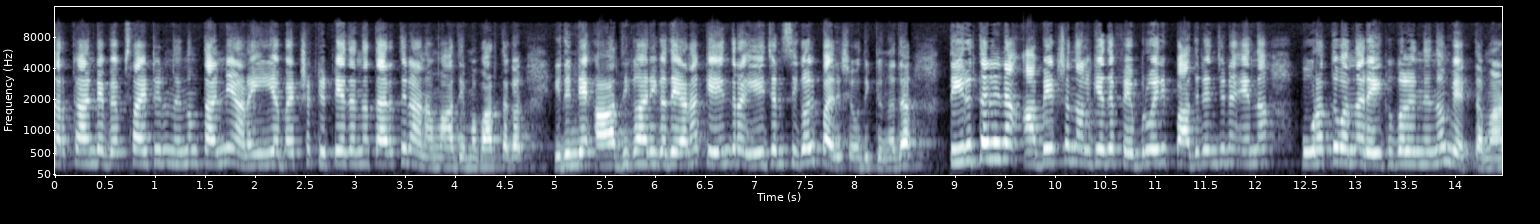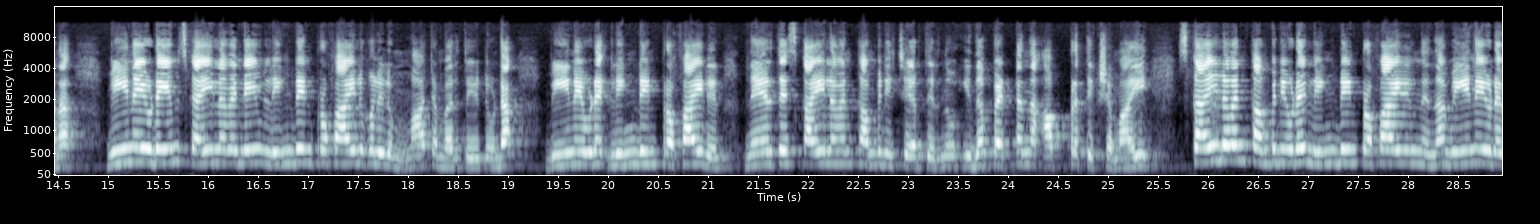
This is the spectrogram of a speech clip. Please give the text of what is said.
സർക്കാരിന്റെ വെബ്സൈറ്റിൽ നിന്നും തന്നെയാണ് ഈ അപേക്ഷ കിട്ടിയതെന്ന തരത്തിലാണ് മാധ്യമ വാർത്തകൾ. ഇതിന്റെ ആധികാരികതയാണ് കേന്ദ്ര ഏജൻസികൾ പരിശോധിക്കുന്നത്. തിരുത്തലിന് അപേക്ഷ നൽകിയത് ഫെബ്രുവരി പതിനഞ്ചിന് എന്ന് പുറത്തു വന്ന രേഖകളിൽ നിന്നും വ്യക്തമാണ്. വീണയുടെയും സ്കൈ ലെവന്റെയും ഇൻ പ്രൊഫൈലുകളിലും മാറ്റം വരുത്തിയിട്ടുണ്ട്. വീണയുടെ ലിങ്ക്ഡിൻ പ്രൊഫൈലിൽ നേരത്തെ സ്കൈ ലെവൻ കമ്പനി ചേർത്തിരുന്നു. ഇത് പെട്ടെന്ന് അപ്രത്യക്ഷമായി. സ്കൈ ലെവൻ കമ്പനിയുടെ ലിങ്ക്ഡിൻ പ്രൊഫൈലിൽ നിന്ന് വീണയുടെ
